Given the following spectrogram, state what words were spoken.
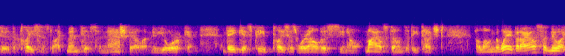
to the places like Memphis and Nashville and New York and Vegas, places where Elvis, you know, milestones that he touched along the way. But I also knew I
